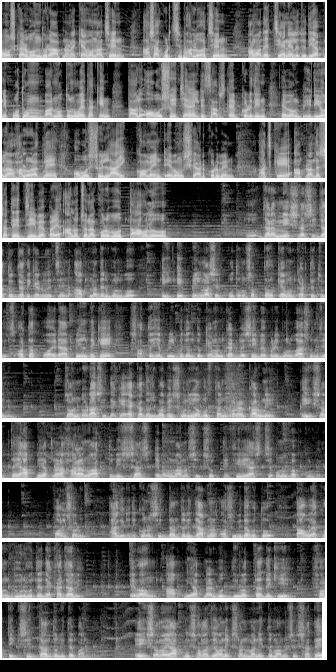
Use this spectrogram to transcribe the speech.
নমস্কার বন্ধুরা, আপনারা কেমন আছেন? আশা করছি ভালো আছেন। আমাদের চ্যানেলে যদি আপনি প্রথম বা নতুন হয়ে থাকেন, তাহলে অবশ্যই চ্যানেলটি সাবস্ক্রাইব করে দিন এবং ভিডিও ভালো লাগলে অবশ্যই লাইক, কমেন্ট এবং শেয়ার করবেন। আজকে আপনাদের সাথে যেই ব্যাপারে আলোচনা করব তা হলো যারা মেষ রাশির জাতক জাতিকা রয়েছেন, আপনাদের বলব এই এপ্রিল মাসের প্রথম সপ্তাহ কেমন কাটতে চলেছে? অর্থাৎ পয়লা এপ্রিল থেকে সাতই এপ্রিল পর্যন্ত কেমন কাটবে সেই ব্যাপারেই বলব, আসুন জেনে নিন। চন্দ্র রাশি থেকে একাদশভাবে শনি অবস্থান করার কারণে এই সপ্তাহে আপনি আপনার হারানো আত্মবিশ্বাস এবং মানসিক শক্তি ফিরে আসছে অনুভব করবেন। ফলস্বরূপ, আগে যদি কোনো সিদ্ধান্ত নিতে আপনার অসুবিধা হতো, তাও এখন দূর হতে দেখা যাবে এবং আপনি আপনার বুদ্ধিমত্তা দেখিয়ে সঠিক সিদ্ধান্ত নিতে পারবেন। এই সময়ে আপনি সমাজে অনেক সম্মানিত মানুষের সাথে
